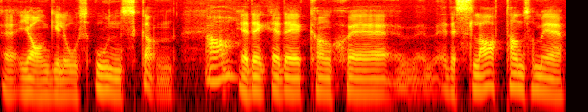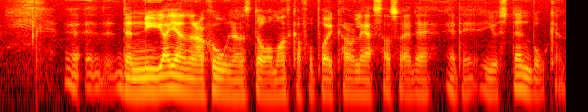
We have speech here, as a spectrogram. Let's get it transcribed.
eh, Jan Guillous Ondskan. Ja. Är, det, är det kanske är det Zlatan som är eh, den nya generationens då, om man ska få pojkar att läsa så är det, är det just den boken?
